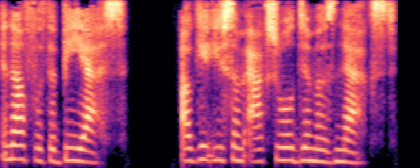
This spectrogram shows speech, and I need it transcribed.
enough with the BS! I'll get you some actual demos next!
